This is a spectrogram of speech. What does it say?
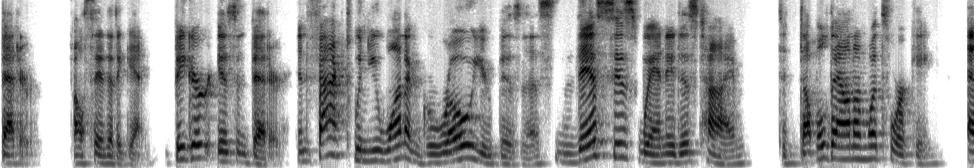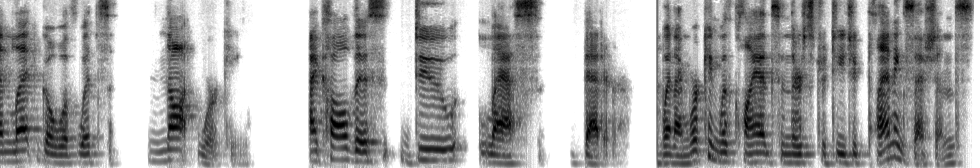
better. I'll say that again. Bigger isn't better. In fact, when you want to grow your business, this is when it is time to double down on what's working and let go of what's not working. I call this do less better. When I'm working with clients in their strategic planning sessions,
